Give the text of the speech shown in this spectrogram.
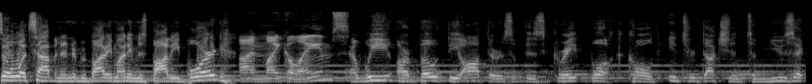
So, what's happening, everybody? My name is Bobby Borg. I'm Michael Ames. And we are both the authors of this great book called Introduction to Music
